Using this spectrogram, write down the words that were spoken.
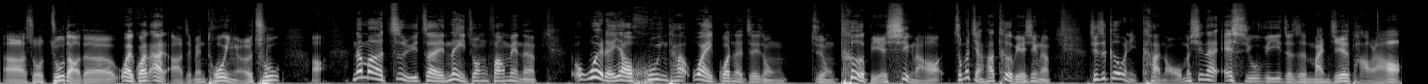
啊所主导的外观案啊这边脱颖而出啊。那么至于在内装方面呢，为了要呼应它外观的这种。这种特别性了哦，怎么讲它特别性呢？其实各位你看哦，我们现在 SUV 真是满街跑了哦，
